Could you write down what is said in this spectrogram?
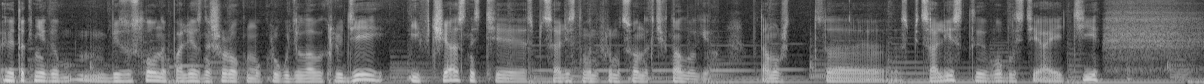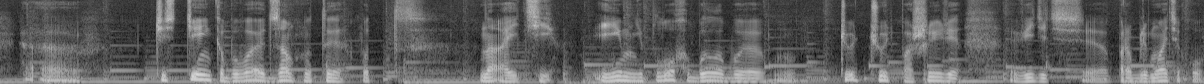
Эта книга, безусловно, полезна широкому кругу деловых людей и, в частности, специалистам в информационных технологиях, потому что специалисты в области IT э, частенько бывают замкнуты вот на IT. И им неплохо было бы чуть-чуть пошире видеть э, проблематику,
